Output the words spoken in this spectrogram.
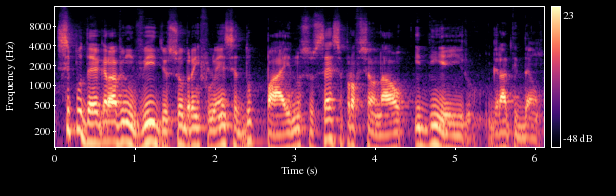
Se puder, grave um vídeo sobre a influência do pai no sucesso profissional e dinheiro. Gratidão.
